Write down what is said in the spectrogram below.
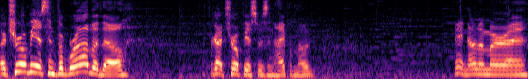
Our Tropius and Vibrava, though. I forgot Tropius was in Hyper Mode. Okay, none of them are uh,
